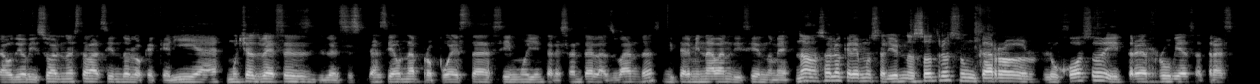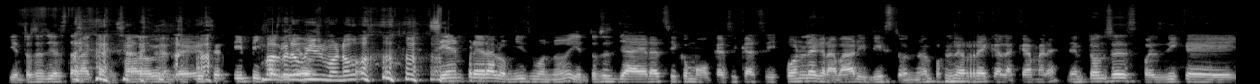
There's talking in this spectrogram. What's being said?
audiovisual, no estaba haciendo lo que quería. Muchas veces les hacía una propuesta así así muy interesante a las bandas y terminaban diciéndome, no, solo queremos salir nosotros, un carro lujoso y tres rubias atrás. Y entonces yo estaba cansado de ese típico. Más de lo mismo, ¿no? Siempre era lo mismo, ¿no? Y entonces ya era así como casi, casi, ponle grabar y listo, ¿no? Ponle reca a la cámara. Entonces, pues dije,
